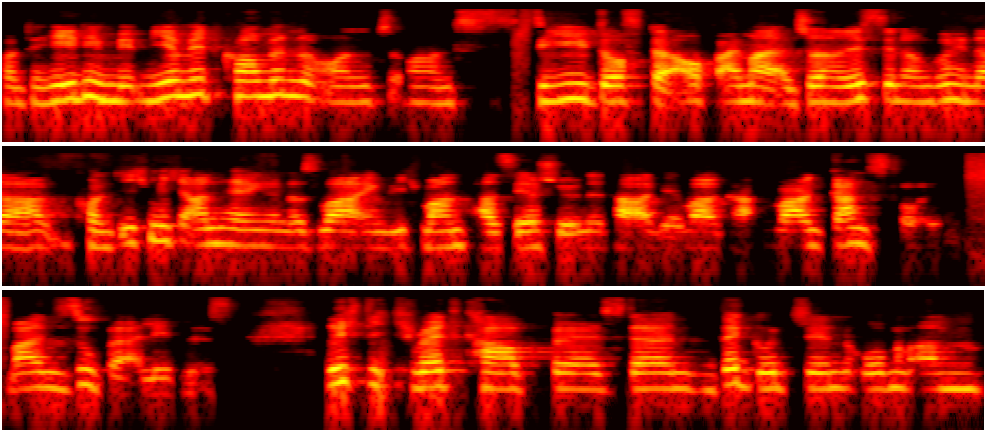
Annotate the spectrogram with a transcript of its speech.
konnte Hedi mit mir mitkommen und, und sie durfte auch einmal als Journalistin irgendwo hin, da konnte ich mich anhängen. Das war eigentlich, waren ein paar sehr schöne Tage, war, war ganz toll. War ein super Erlebnis. Richtig Red Carpet, der, der Good Gin oben am,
